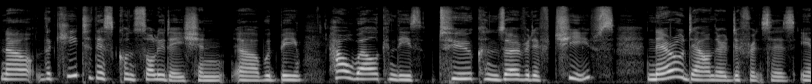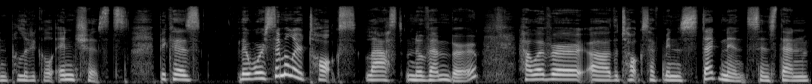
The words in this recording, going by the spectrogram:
Now, the key to this consolidation uh, would be how well can these two conservative chiefs narrow down their differences in political interests? Because there were similar talks last November. However, uh, the talks have been stagnant since then.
